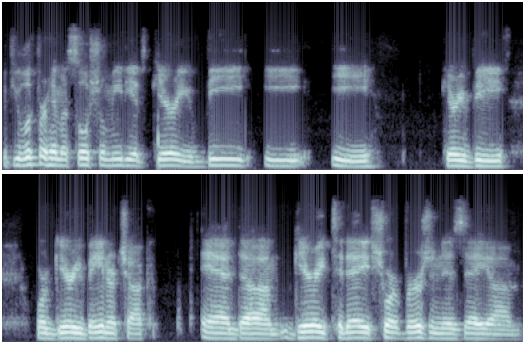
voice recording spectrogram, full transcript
If you look for him on social media, it's Gary V E E, Gary V, or Gary Vaynerchuk. And um, Gary today, short version, is a um,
